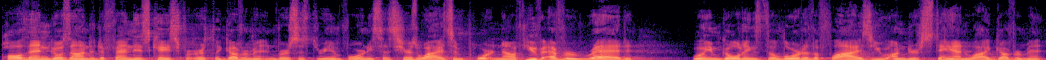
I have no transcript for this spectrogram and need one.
Paul then goes on to defend his case for earthly government in verses 3 and 4, and he says, Here's why it's important. Now, if you've ever read William Golding's The Lord of the Flies, you understand why government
